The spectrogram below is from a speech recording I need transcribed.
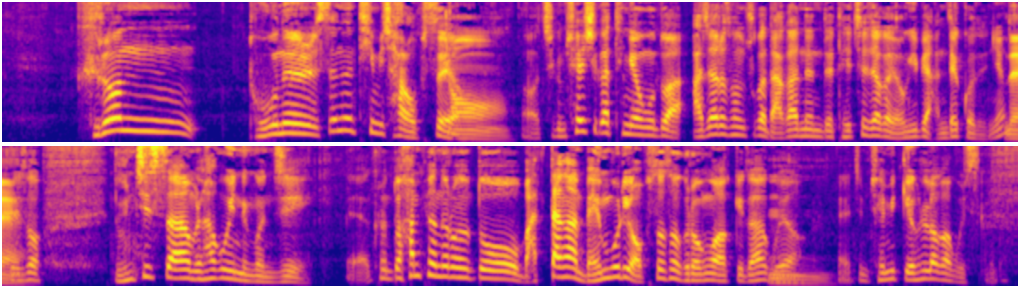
그런 돈을 쓰는 팀이 잘 없어요. 어. 어, 지금 첼시 같은 경우도 아자르 선수가 나갔는데 대체자가 영입이 안 됐거든요. 네. 그래서 눈치 싸움을 하고 있는 건지 예, 그럼 또 한편으로는 또 마땅한 매물이 없어서 그런 것 같기도 하고요. 음. 네, 지금 재밌게 흘러가고 있습니다.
